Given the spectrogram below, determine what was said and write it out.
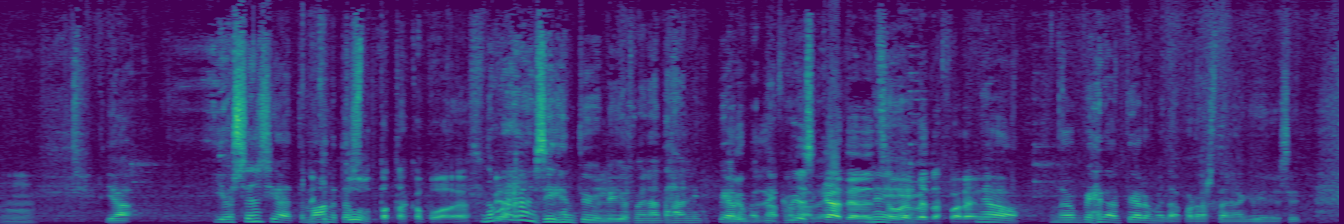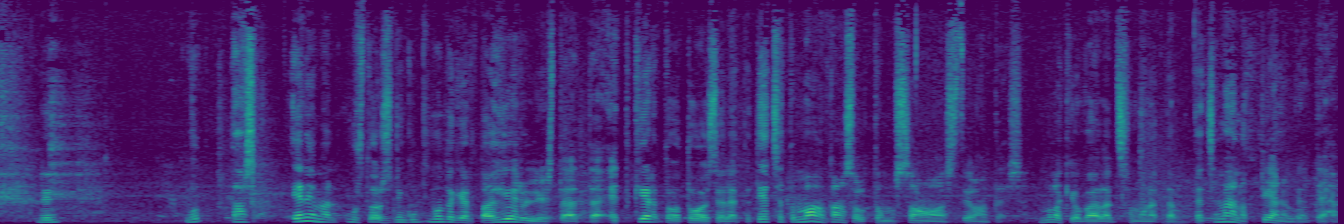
Mm. Ja jos sen sijaan, että niin annetaan... tulppa takapuolella. No vähän siihen tyyliin, mm. jos mennään tähän niin pierumetaforaan. Kyllä se käytetään niin. Suomen metaforeja. Joo, no pidetään pierumetaforasta enää kiinni sitten. Niin, mutta taas enemmän musta olisi niin monta kertaa hyödyllistä, että, että kertoo toiselle, että tiedätkö, että mä oon kanssa ollut tuommoisessa samanlaisessa tilanteessa. Mullakin on välillä semmoinen, että, mm. että mä en ole tiennyt mitä tehdä.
